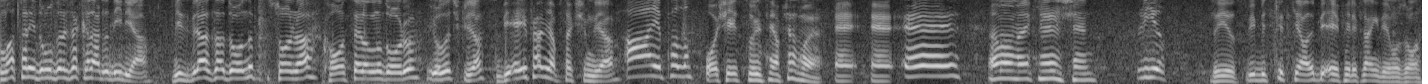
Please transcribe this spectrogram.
Makarayı dolduracak kadar da değil ya. Biz biraz daha dolanıp sonra konser alanına doğru yola çıkacağız. Bir Eiffel mi yapsak şimdi ya? Aa yapalım. O şey storiesini yapacağız mı? E e e ama vacation. Reels. Reels. Bir bisiklet kiralayıp bir Eiffel'e falan gidelim o zaman.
